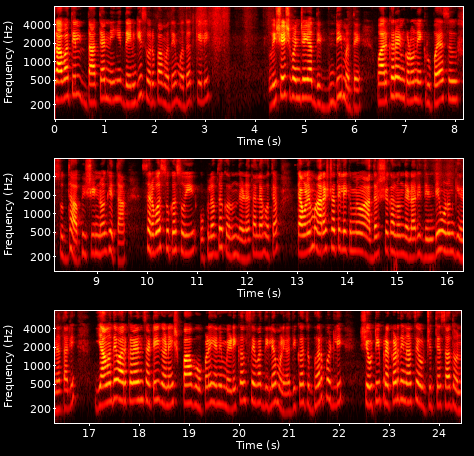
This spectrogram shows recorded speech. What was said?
गावातील दात्यांनीही देणगी स्वरूपामध्ये मदत केली. विशेष म्हणजे या दिंडीमध्ये वारकऱ्यांकडून एक रुपया सुद्धा भिशी न घेता सर्व सुखसोयी उपलब्ध करून देण्यात आल्या होत्या. त्यामुळे महाराष्ट्रातील एकमेव आदर्श घालून देणारी दिंडी म्हणून घेण्यात आली. यामध्ये वारकऱ्यांसाठी गणेश पा भोपळे यांनी मेडिकल सेवा दिल्यामुळे अधिकच भर पडली. शेवटी प्रकट दिनाचे औचित्य साधून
